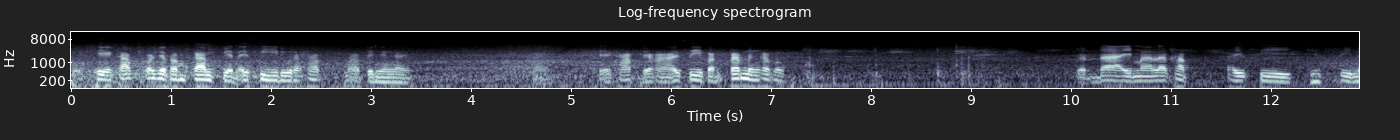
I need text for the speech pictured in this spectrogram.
โอเคครับ ก็จะทำการเปลี่ยน IC ดูนะครับว่าเป็นยังไง โอเคครับ เดี๋ยวหา IC ก่อนแป๊บหนึ่งครับผมก็ได้มาแล้วครับ IC 741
